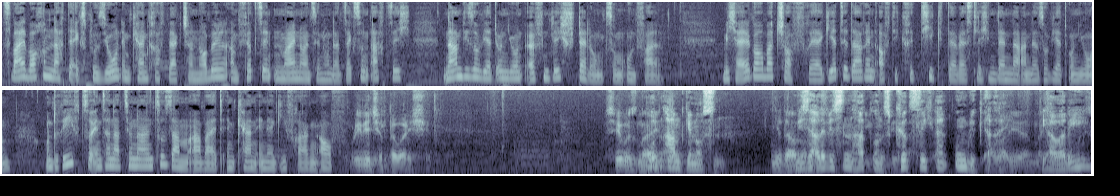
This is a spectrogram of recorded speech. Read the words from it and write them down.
Zwei Wochen nach der Explosion im Kernkraftwerk Tschernobyl am 14. Mai 1986 nahm die Sowjetunion öffentlich Stellung zum Unfall. Michael Gorbatschow reagierte darin auf die Kritik der westlichen Länder an der Sowjetunion und rief zur internationalen Zusammenarbeit in Kernenergiefragen auf. Guten Abend, Genossen. Wie Sie alle wissen, hat uns kürzlich ein Unglück ereilt, die Havarie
